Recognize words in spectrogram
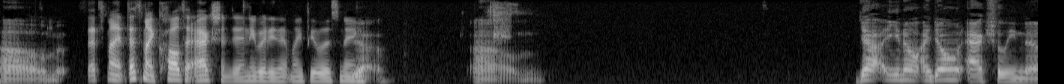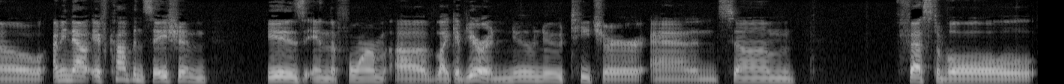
Um, that's my that's my call to action to anybody that might be listening. yeah. Um, yeah, you know, I don't actually know. I mean, now if compensation is in the form of like if you're a new new teacher and some festival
